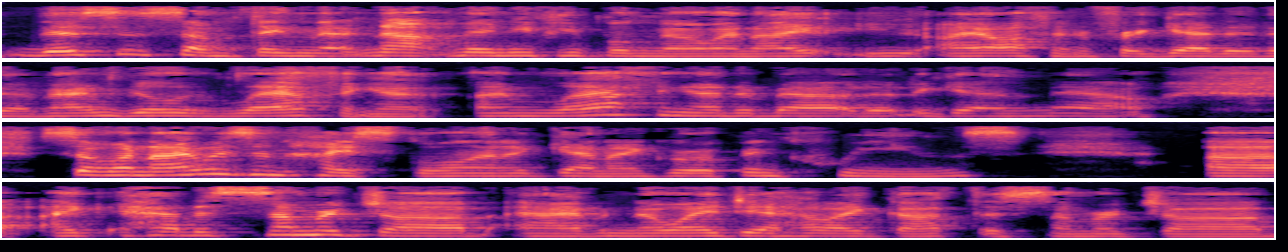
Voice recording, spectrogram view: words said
this is something that not many people know and i you, i often forget it and i'm really laughing at i'm laughing at about it again now. So when i was in high school and again i grew up in queens uh, i had a summer job i have no idea how i got this summer job.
